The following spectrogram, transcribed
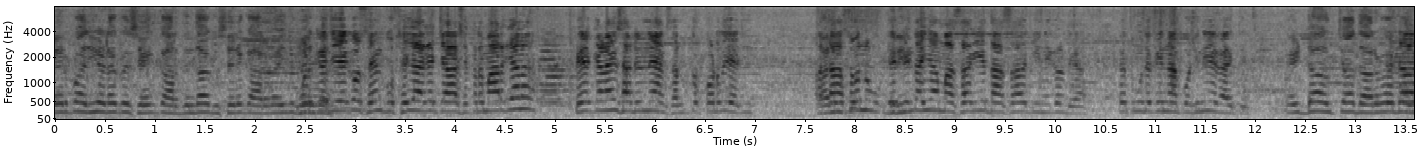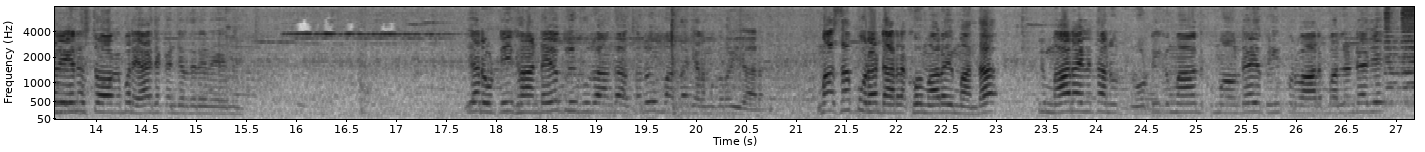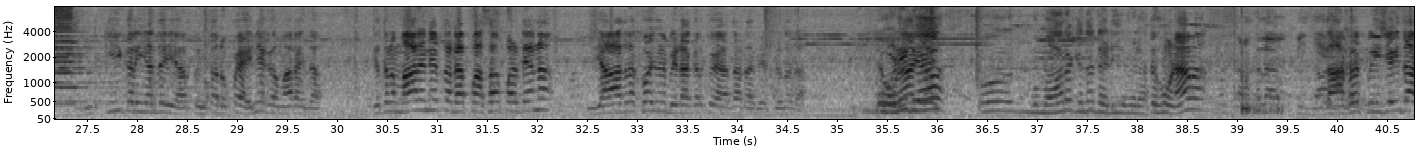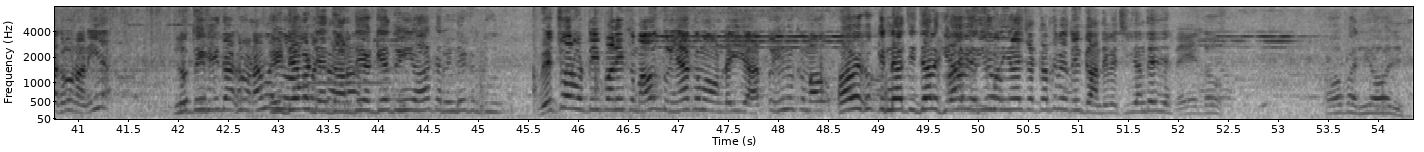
ਫਿਰ ਭਾਜੀ ਜਿਹੜਾ ਕੋਈ ਸਿੰਘ ਕਰ ਦਿੰਦਾ ਗੁੱਸੇ ਦੇ ਕਾਰਵਾਈ ਤੇ ਮੁੜ ਕੇ ਜੇ ਕੋ ਸਿੰਘ ਗੁੱਸੇ ਜਾ ਕੇ ਚਾਰ ਛਿੱਤਰ ਮਾਰ ਗਿਆ ਨਾ ਫਿਰ ਕਹਿਣਾ ਸੀ ਸਾਡੇ ਨਿਹੰਗ ਸਾਨੂੰ ਤੋਂ ਕੁੱਟਦੇ ਆ ਜੀ। ਆ ਦੱਸ ਉਹਨੂੰ ਇਹ ਕਿੰਨਾ ਹੀ ਆ ਮਾਸਾ ਕੀ 10 ਸਾਲ ਕੀ ਨਿਕਲ ਡਿਆ ਤੇ ਤੂੰ ਤੇ ਕਿੰਨਾ ਕੁਝ ਨਹੀਂ ਹੈਗਾ ਇੱਥੇ। ਐਡਾ ਉੱਚਾ ਦਰ ਵਾ ਕਿੱਡਾ ਵੇਖ ਨੇ ਸਟਾਕ ਭਰਿਆ ਇਹਦੇ ਕੰਜਰ ਤੇਰੇ ਵੇਖ ਨੇ। ਯਾਰ ਰੋਟੀ ਖਾਣ ਦੇ ਤੁਸੀਂ ਗੁਰੂ ਰਾਮਦਾਸ ਕਰੋ ਮਾਸਾ ਸ਼ਰਮ ਕਰੋ ਯਾਰ। ਮਾਸਾ ਪੂਰਾ ਡਰ ਰੱਖੋ ਮਹਾਰਾਜ ਮੰਨਦਾ ਵੀ ਮਹਾਰਾਜ ਨੇ ਤੁਹਾਨੂੰ ਰੋਟੀ ਕਮਾਉਣ ਡਿਆ ਜੇ ਤੁਸੀਂ ਪਰਿਵਾਰ ਪਾਲਣ ਡਿਆ ਜੇ। ਕੀ ਕਰੀ ਜਾਂਦੇ ਯਾਰ ਤੁਸੀਂ ਤੁਹਾਨੂੰ ਭੈ ਨਹੀਂ ਹੈਗਾ ਮਹਾਰਾਜ ਦਾ। ਜਿੱਦਣ ਮਹਾਰਾਜ ਨੇ ਤੁਹਾਡਾ ਪਾਸਾ ਪਲਟਿਆ ਨਾ ਯਾਦ ਰੱਖੋ ਜਦੋਂ ਬੇੜਾ ਕਰਕੇ ਹੋਇਆ ਤੁਹਾਡਾ ਵੇਖੋ ਤੁਹਾਡਾ। ਹੋਣੀ ਜੇ- ਉਹ ਬਿਮਾਰ ਆ ਕਹਿੰਦਾ ਡੈਡੀ ਹੈ ਮੇਰਾ। ਤੇ ਹੋਣਾ ਵਾ? ਦਾਖਲ ਪੀਜੀਆਈ ਹੀ ਦਾਖਲ ਹੋਣਾ ਨਹੀਂ ਆ? ਜੋ ਪੀਜੀਆਈ ਤੁਸੀਂ ਦਾਖਲ ਹੋਣਾ ਵਾ ਐਡੇ ਜਦੋਂ ਵੱਡੇ ਦਰ ਦੇ ਅੱਗੇ ਤੁਸੀਂ ਆਹ ਕਰਨ ਦੇ ਕਰਤੂਤ। ਵੇਚੋ ਰੋਟੀ ਪਾਣੀ ਕਮਾਓ ਦੁਨੀਆ ਕਮਾਉਣ ਡਈ ਯਾਰ ਤੁਸੀਂ ਵੀ ਕਮਾਓ। ਆ ਵੇਖੋ ਕਿੰਨਾ ਚੀਜ਼ਾਂ ਰੱਖੀਆਂ ਵਿੱਚ ਵੇਚੋ। ਮਨੀਆਂ ਦੇ ਚੱਕਰ ਤੇ ਵੀ ਤੁਸੀਂ ਗੰਦ ਵੇਚੀ ਜਾਂਦੇ ਜੇ। ਆਹ ਭਾਜੀ ਆਓ ਜੀ।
